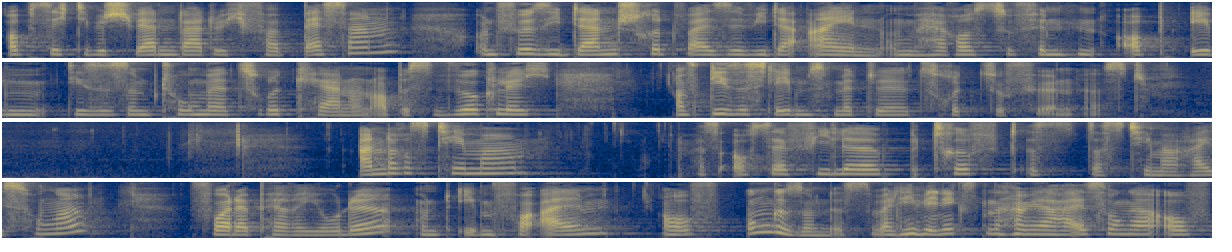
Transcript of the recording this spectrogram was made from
ob sich die Beschwerden dadurch verbessern und führe sie dann schrittweise wieder ein, um herauszufinden, ob eben diese Symptome zurückkehren und ob es wirklich auf dieses Lebensmittel zurückzuführen ist. Anderes Thema, was auch sehr viele betrifft, ist das Thema Heißhunger vor der Periode und eben vor allem auf Ungesundes, weil die wenigsten haben ja Heißhunger auf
